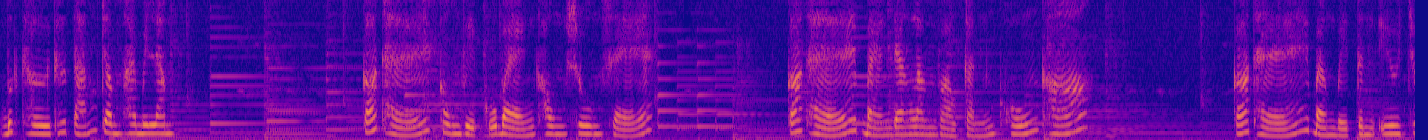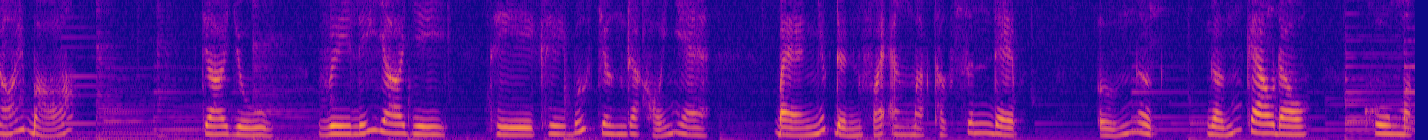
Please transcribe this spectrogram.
Bức thư thứ 825 Có thể công việc của bạn không suôn sẻ. Có thể bạn đang lâm vào cảnh khốn khó. Có thể bạn bị tình yêu chối bỏ. Cho dù vì lý do gì thì khi bước chân ra khỏi nhà, bạn nhất định phải ăn mặc thật xinh đẹp, ưỡn ngực, ngẩng cao đầu, khuôn mặt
